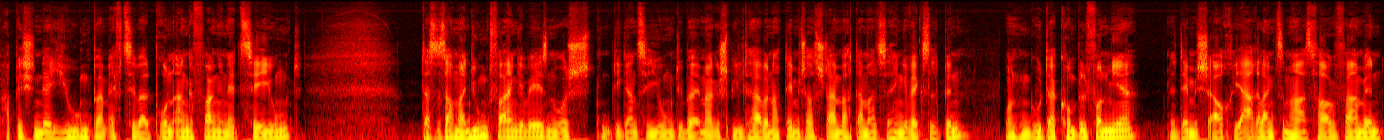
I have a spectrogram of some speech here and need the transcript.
Habe ich in der Jugend beim FC Waldbrunn angefangen, in der C-Jugend. Das ist auch mein Jugendverein gewesen, wo ich die ganze Jugend über immer gespielt habe, nachdem ich aus Steinbach damals dahin gewechselt bin. Und ein guter Kumpel von mir, mit dem ich auch jahrelang zum HSV gefahren bin,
